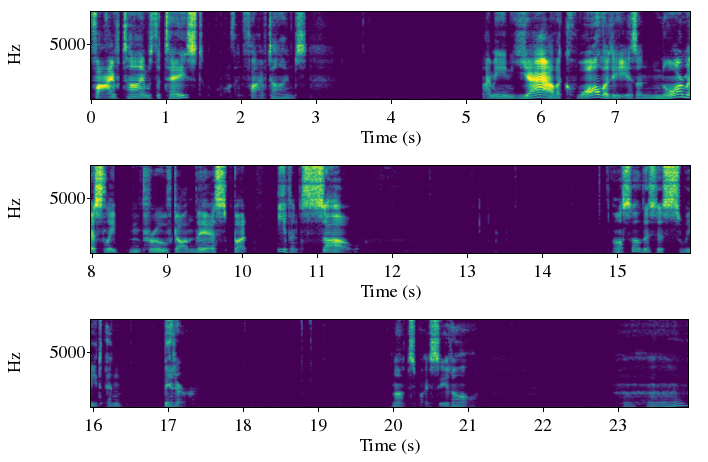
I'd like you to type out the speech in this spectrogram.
five times the taste. More than five times. I mean, yeah, the quality is enormously improved on this, but even so. Also, this is sweet and bitter. Not spicy at all. Uh-huh.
